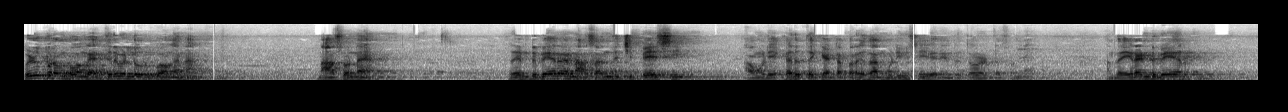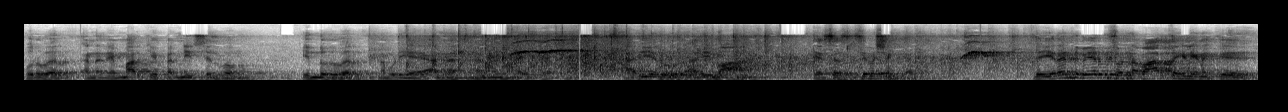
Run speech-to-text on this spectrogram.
விழுப்புரம் போங்க திருவள்ளூர் போங்க நாங்கள் நான் சொன்னேன். ரெண்டு பேரை நான் சந்தித்து பேசி அவங்களுடைய கருத்தை கேட்ட பிறகு தான் முடிவு செய்வேன் என்று தோழர்கிட்ட சொன்னேன். அந்த இரண்டு பேர் ஒருவர் அண்ணன் எம்ஆர் கே பன்னீர்செல்வம் இன்னொருவர் நம்முடைய அண்ணன் நன்மை அரியலூர் அரிமா எஸ் எஸ் சிவசங்கர். இந்த இரண்டு பேரும் சொன்ன வார்த்தைகள் எனக்கு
